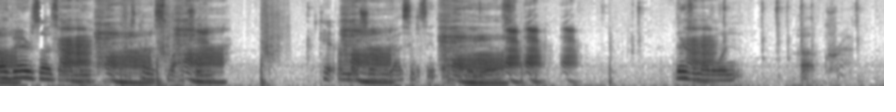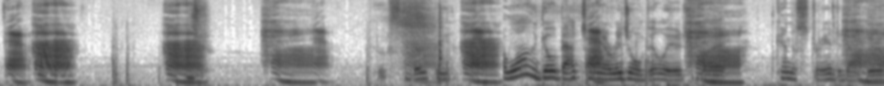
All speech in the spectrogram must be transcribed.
Oh, there's a zombie. He's kind of slouching. Can't, I'm not sure if you guys can see that. There he is. There's another one. Oh, crap. I wanted to go back to my original village, but I'm kind of stranded out here.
